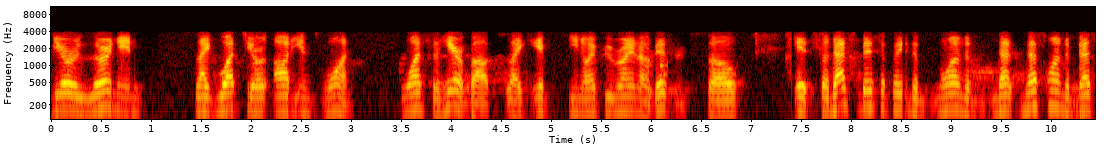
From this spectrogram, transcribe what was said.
you're learning like what your audience wants wants to hear about like if you know if you're running a business. So it so that's basically the one of the that that's one of the best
